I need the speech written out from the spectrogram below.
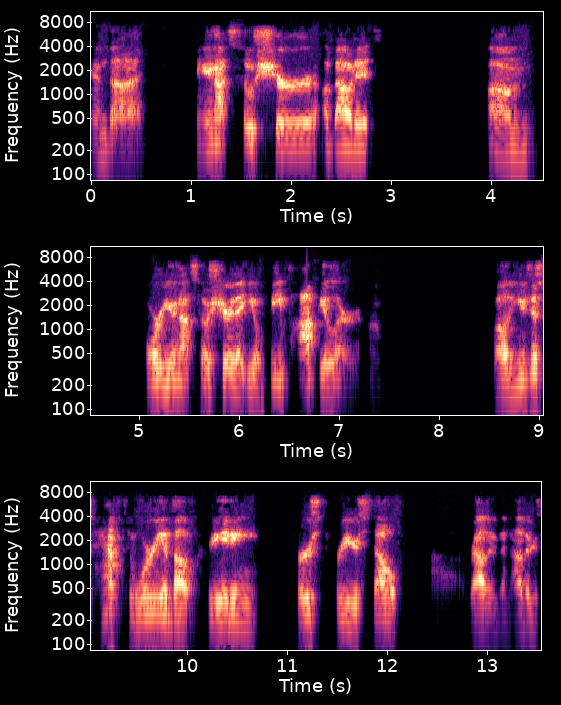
and, uh, and you're not so sure about it, um, or you're not so sure that you'll be popular, well, you just have to worry about creating first for yourself rather than others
